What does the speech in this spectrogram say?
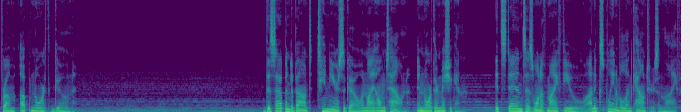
from Up North Goon. This happened about 10 years ago in my hometown in northern Michigan. It stands as one of my few unexplainable encounters in life.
